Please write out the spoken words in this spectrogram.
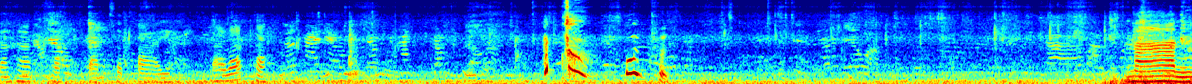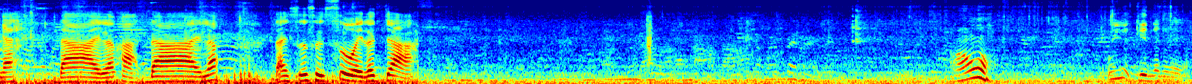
นะฮะค่ะตามสไตล์ค่ะน่ารักค่ะโอ้ยฝึก นานไงได้แล้วค่ะ ได้แล้วได้ซื้อสวยๆแล้วจ้ะเอาอุ้ยอยากกินจังเลยอะ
